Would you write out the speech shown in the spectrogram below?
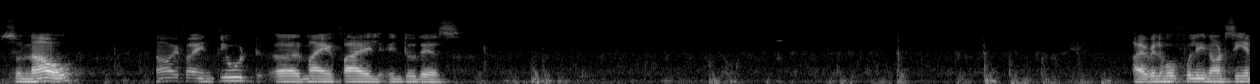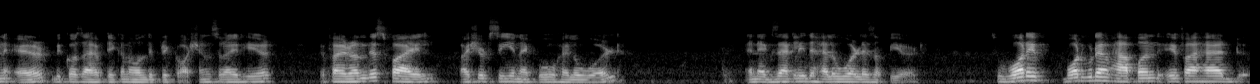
So now now if I include uh, my file into this I will hopefully not see an error because I have taken all the precautions right here if I run this file I should see an echo hello world and exactly the hello world has appeared. So what if what would have happened if I had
